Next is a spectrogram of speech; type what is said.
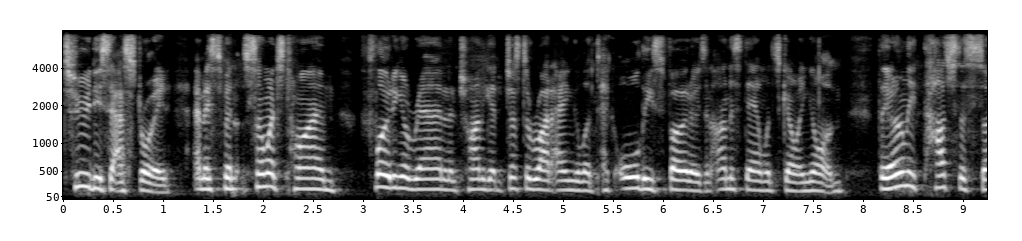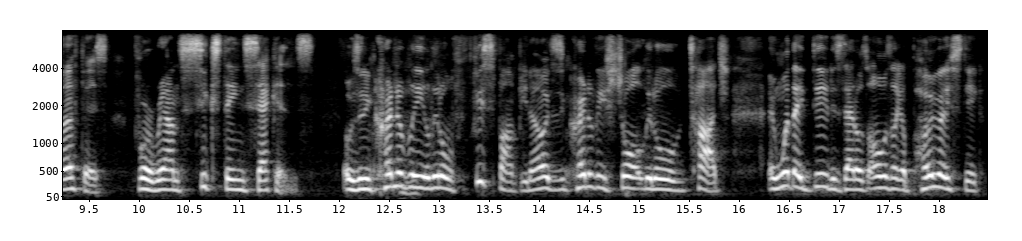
to this asteroid, and they spent so much time floating around and trying to get just the right angle and take all these photos and understand what's going on, they only touched the surface for around 16 seconds. It was an incredibly hmm. little fist bump, you know, it's an incredibly short little touch. And what they did is that it was almost like a pogo stick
